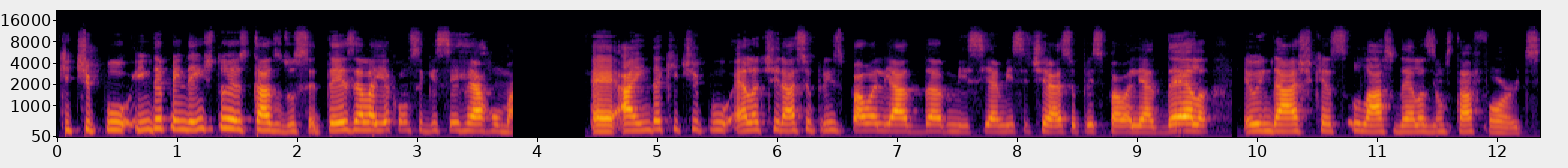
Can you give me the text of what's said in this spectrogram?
que, tipo, independente do resultado dos CTs, ela ia conseguir se rearrumar. É, ainda que, tipo, ela tirasse o principal aliado da Missy e a Missy tirasse o principal aliado dela, eu ainda acho que as, o laço delas iam estar fortes.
